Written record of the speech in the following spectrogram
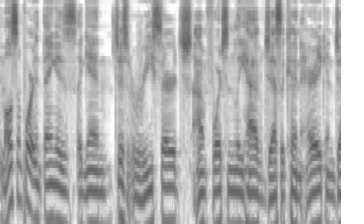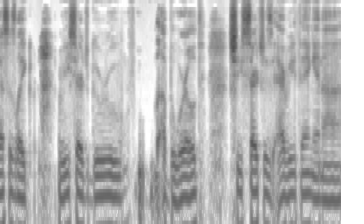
most important thing is again just research. I unfortunately have Jessica and Eric, and Jess is like research guru of the world. She searches everything, and uh,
